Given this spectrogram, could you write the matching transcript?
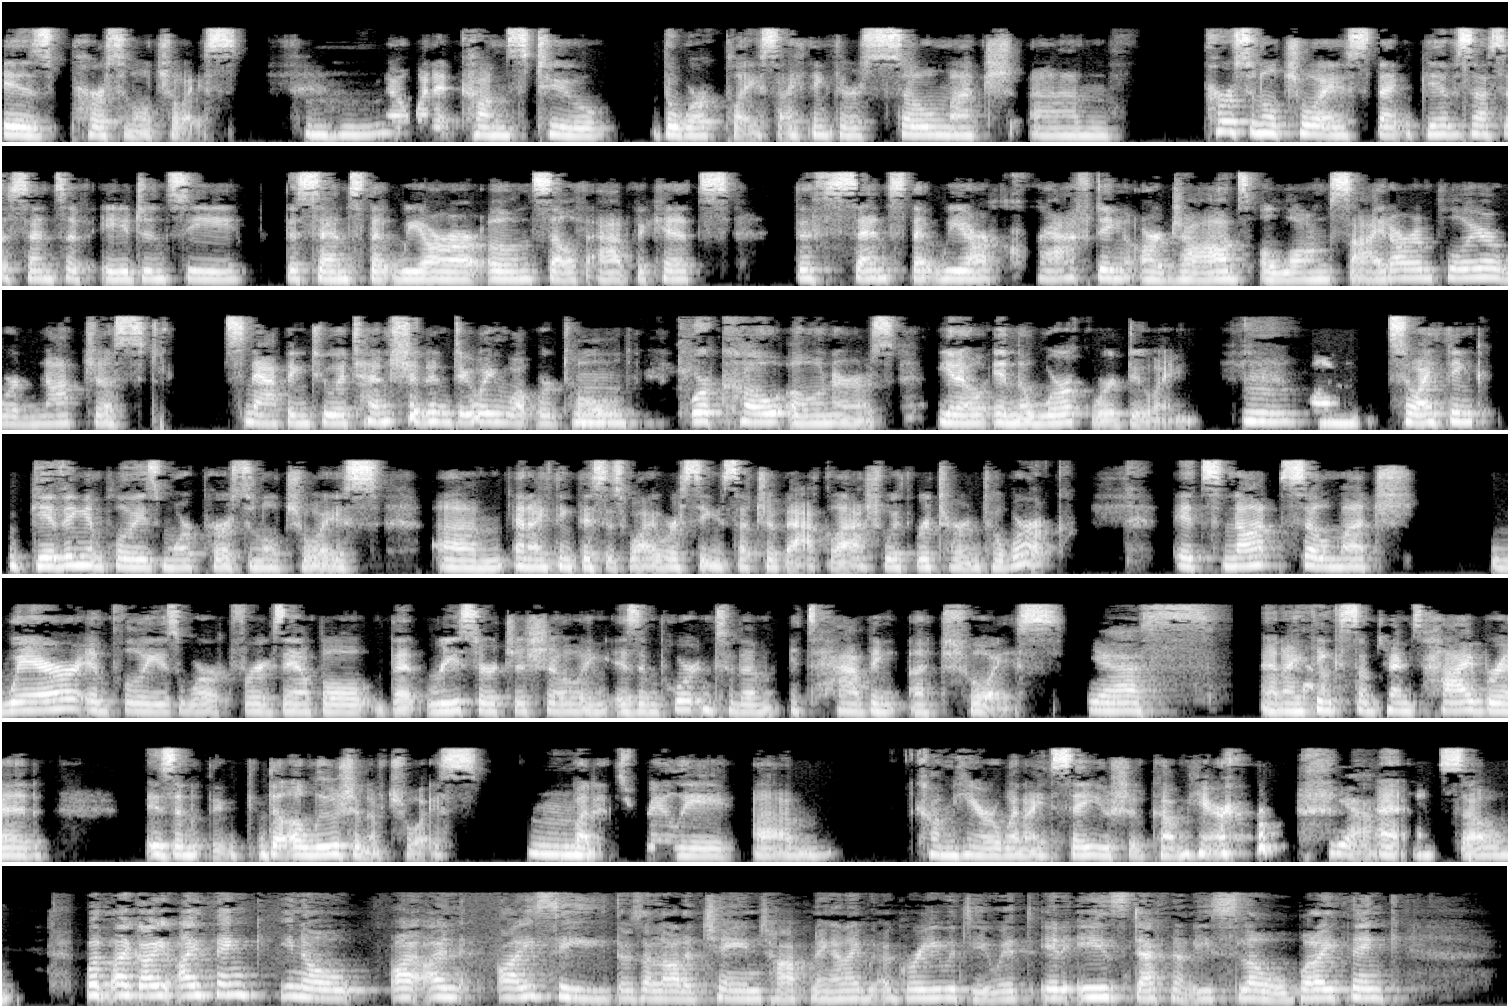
is personal choice. Mm-hmm. You know, when it comes to the workplace, I think there's so much um, personal choice that gives us a sense of agency, the sense that we are our own self advocates, the sense that we are crafting our jobs alongside our employer. We're not just snapping to attention and doing what we're told. Mm. We're co-owners, you know, in the work we're doing. Mm. Um, so I think giving employees more personal choice, um, and I think this is why we're seeing such a backlash with return to work. it's not so much where employees work, for example, that research is showing is important to them. It's having a choice. Yes. And I think sometimes hybrid is an, the illusion of choice, mm. but it's really, um, come here when I say you should come here. Yeah. and, so but like I, I think you know I, I I see there's a lot of change happening and I agree with you it it is definitely slow but I think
